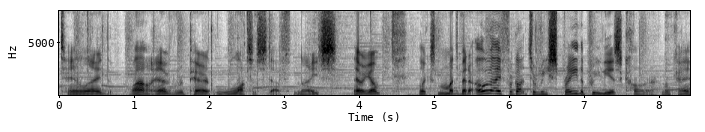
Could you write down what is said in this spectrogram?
taillight. Wow, I've repaired lots of stuff. Nice. There we go. Looks much better. Oh, I forgot to respray the previous car. Okay.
